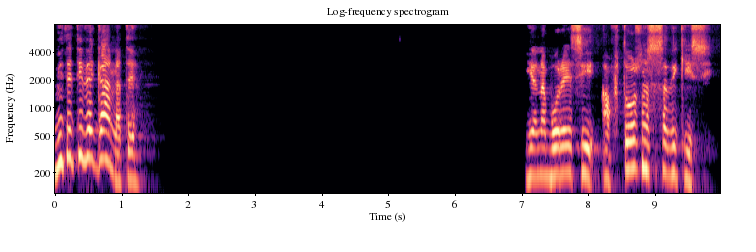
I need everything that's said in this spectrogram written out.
Δείτε τι δεν κάνατε. για να μπορέσει αυτός να σας αδικήσει.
